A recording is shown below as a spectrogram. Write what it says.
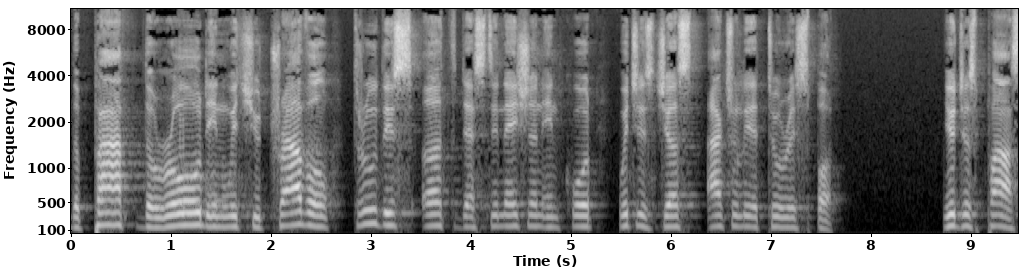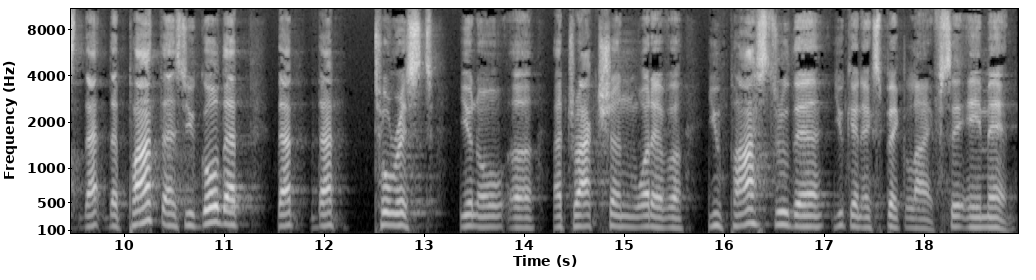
the path, the road in which you travel through this earth destination, in quote, which is just actually a tourist spot. You just pass that the path as you go that that that tourist you know uh, attraction whatever you pass through there you can expect life. Say Amen.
